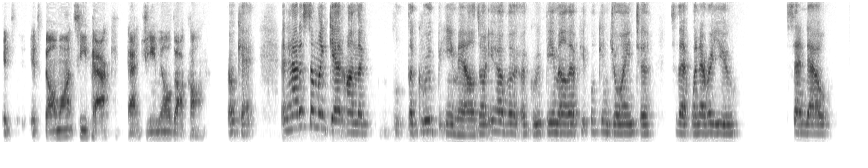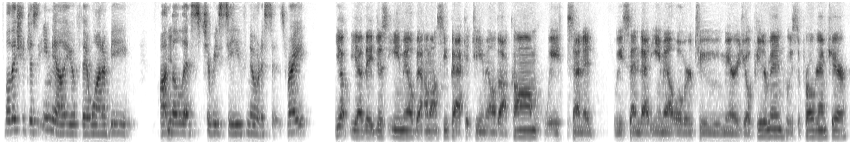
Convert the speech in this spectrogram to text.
It's it's belmontsepac at gmail.com. Okay. And how does someone get on the the group email? Don't you have a, a group email that people can join to so that whenever you send out, well, they should just email you if they want to be on the list to receive notices, right? Yep. Yeah. They just email belmontsepac at gmail.com. We send it, we send that email over to Mary Jo Peterman, who's the program chair,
